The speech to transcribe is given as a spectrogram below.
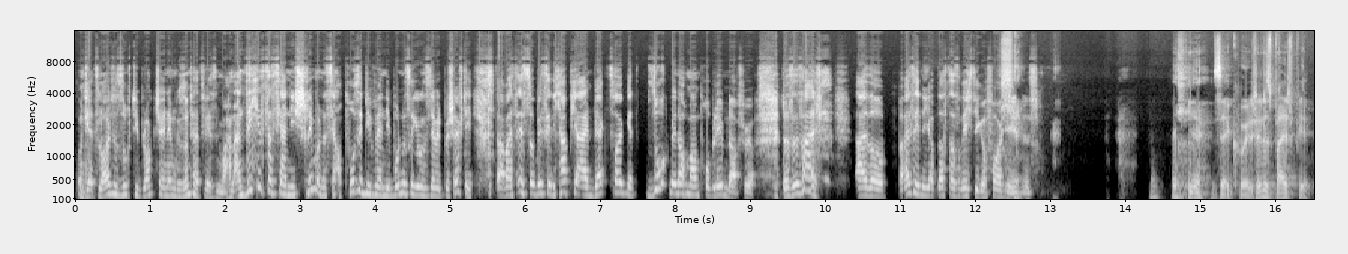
und jetzt Leute sucht, die Blockchain im Gesundheitswesen machen. An sich ist das ja nicht schlimm und ist ja auch positiv, wenn die Bundesregierung sich damit beschäftigt. Aber es ist so ein bisschen, ich habe hier ein Werkzeug, jetzt sucht mir doch mal ein Problem dafür. Das ist halt, also weiß ich nicht, ob das das richtige Vorgehen ist. Ja, sehr cool. Schönes Beispiel.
